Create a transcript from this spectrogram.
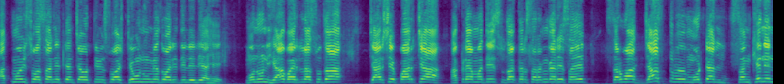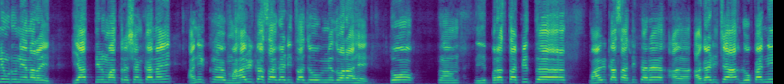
आत्मविश्वासाने त्यांच्यावरती विश्वास ठेवून उमेदवारी दिलेली आहे. म्हणून ह्या बारीला सुद्धा चारशे पारच्या आकड्यामध्ये सुधाकर सरंगारे साहेब सर्वात जास्त मोठ्या संख्येने निवडून येणार आहेत. यात तीळ मात्र शंका नाही. आणि महाविकास आघाडीचा जो उमेदवार आहे तो प्रस्थापित महाविकास अधिकार आ- आघाडीच्या लोकांनी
